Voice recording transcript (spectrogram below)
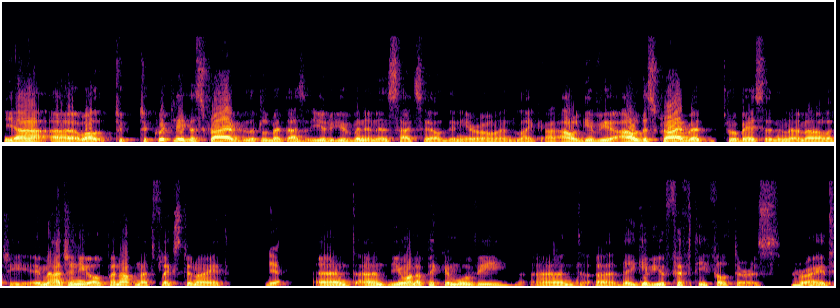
Yeah, uh, well, to, to quickly describe a little bit, as you, you've been an inside sale, De Niro, and like I'll give you, I'll describe it TrueBase as an analogy. Imagine you open up Netflix tonight. Yeah and and you want to pick a movie and uh, they give you 50 filters right?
